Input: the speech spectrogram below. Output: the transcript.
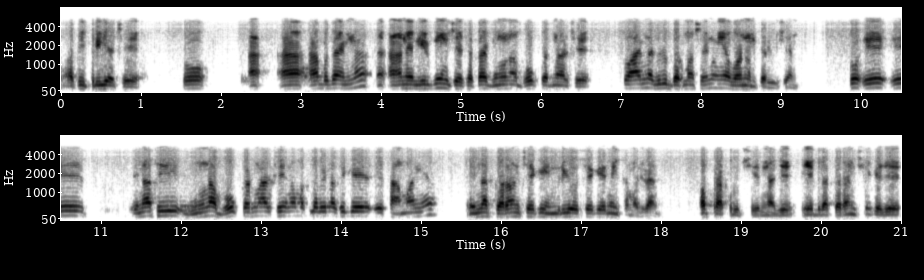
અતિ પ્રિય છે. તો આ આ બધા એમના, આને નિર્ગુણ છે છતાં ગુણોના ભોગ કરનાર છે. તો આ એમના વિરુદ્ધ ધર્માશયનું અહીંયા વર્ણન કર્યું છે એમ. તો એ એ એનાથી ગુણોના ભોગ કરનાર છે એનો મતલબ એ નથી કે એ સામાન્ય, એમના કરણ છે કે ઇન્દ્રિયો છે કે નહીં સમજવા એમ. અપ્રાકૃત છે એમના જે, એ બધા કરણ છે કે જે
